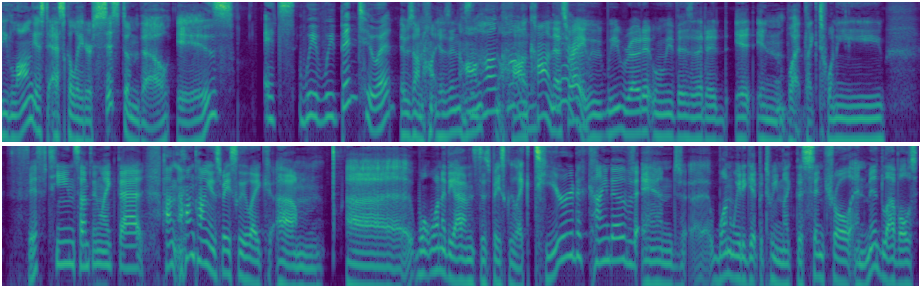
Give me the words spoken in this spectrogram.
The longest escalator system, though, is It's we've we've been to it. it was on it was in, Hong, in Hong Hong Kong. Kong. That's Yeah. right. We we rode it when we visited it in what like 2015 something like that. Hong, Hong Kong is basically like um uh one of the islands is basically like tiered kind of and uh, one way to get between like the central and mid levels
